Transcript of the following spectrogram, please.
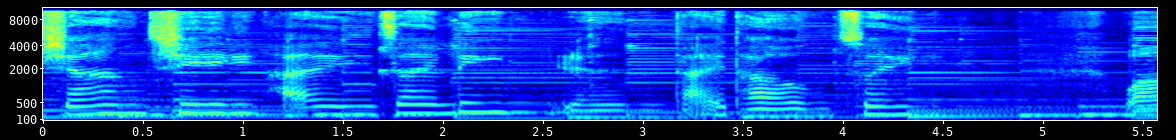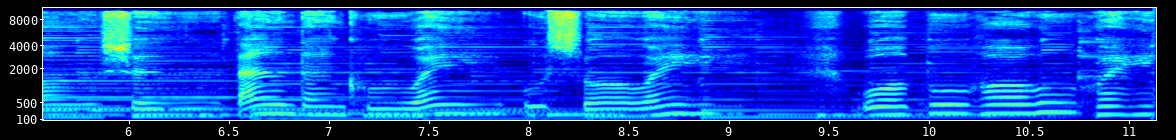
香气还在令人太陶醉。往事淡淡枯萎，无所谓，我不后悔。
